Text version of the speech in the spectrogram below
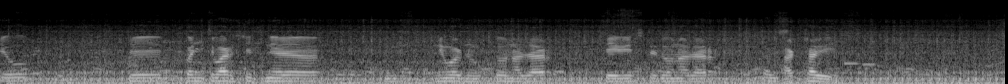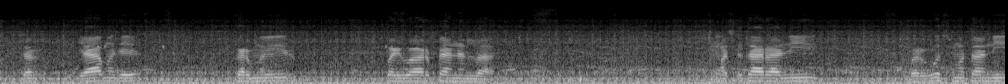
ठेवू ते पंचवार्षिक नि निवडणूक दोन हजार तेवीस ते दोन हजार अठ्ठावीस. तर यामध्ये कर्मवीर परिवार पॅनलला मतदारांनी भरघोस मतांनी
